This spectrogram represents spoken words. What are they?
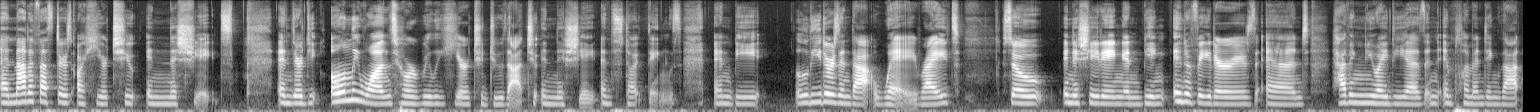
And manifestors are here to initiate. And they're the only ones who are really here to do that, to initiate and start things and be leaders in that way, right? So, initiating and being innovators and having new ideas and implementing that,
